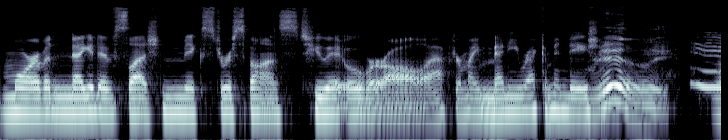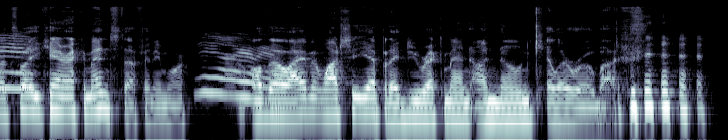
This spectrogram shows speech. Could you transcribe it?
more of a negative slash mixed response to it overall after my many recommendations. Really? Eh. That's why you can't recommend stuff anymore. Yeah. yeah, Although I haven't watched it yet, but I do recommend Unknown Killer Robots.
